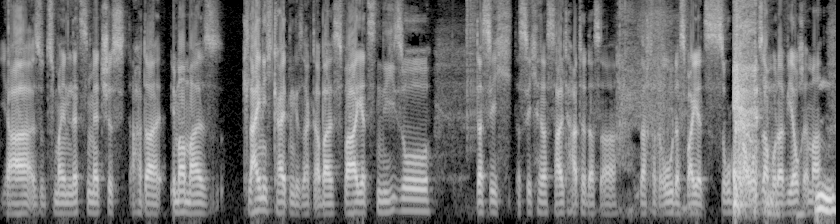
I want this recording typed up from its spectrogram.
ja, also zu meinen letzten Matches, da hat er immer mal Kleinigkeiten gesagt, aber es war jetzt nie so, dass ich, dass ich das halt hatte, dass er gesagt hat, oh, das war jetzt so grausam oder wie auch immer. Mhm.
